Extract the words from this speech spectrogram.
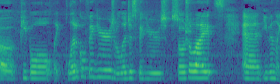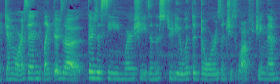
of people, like political figures, religious figures, socialites, and even like Jim Morrison. Like there's a there's a scene where she's in the studio with the Doors and she's watching them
